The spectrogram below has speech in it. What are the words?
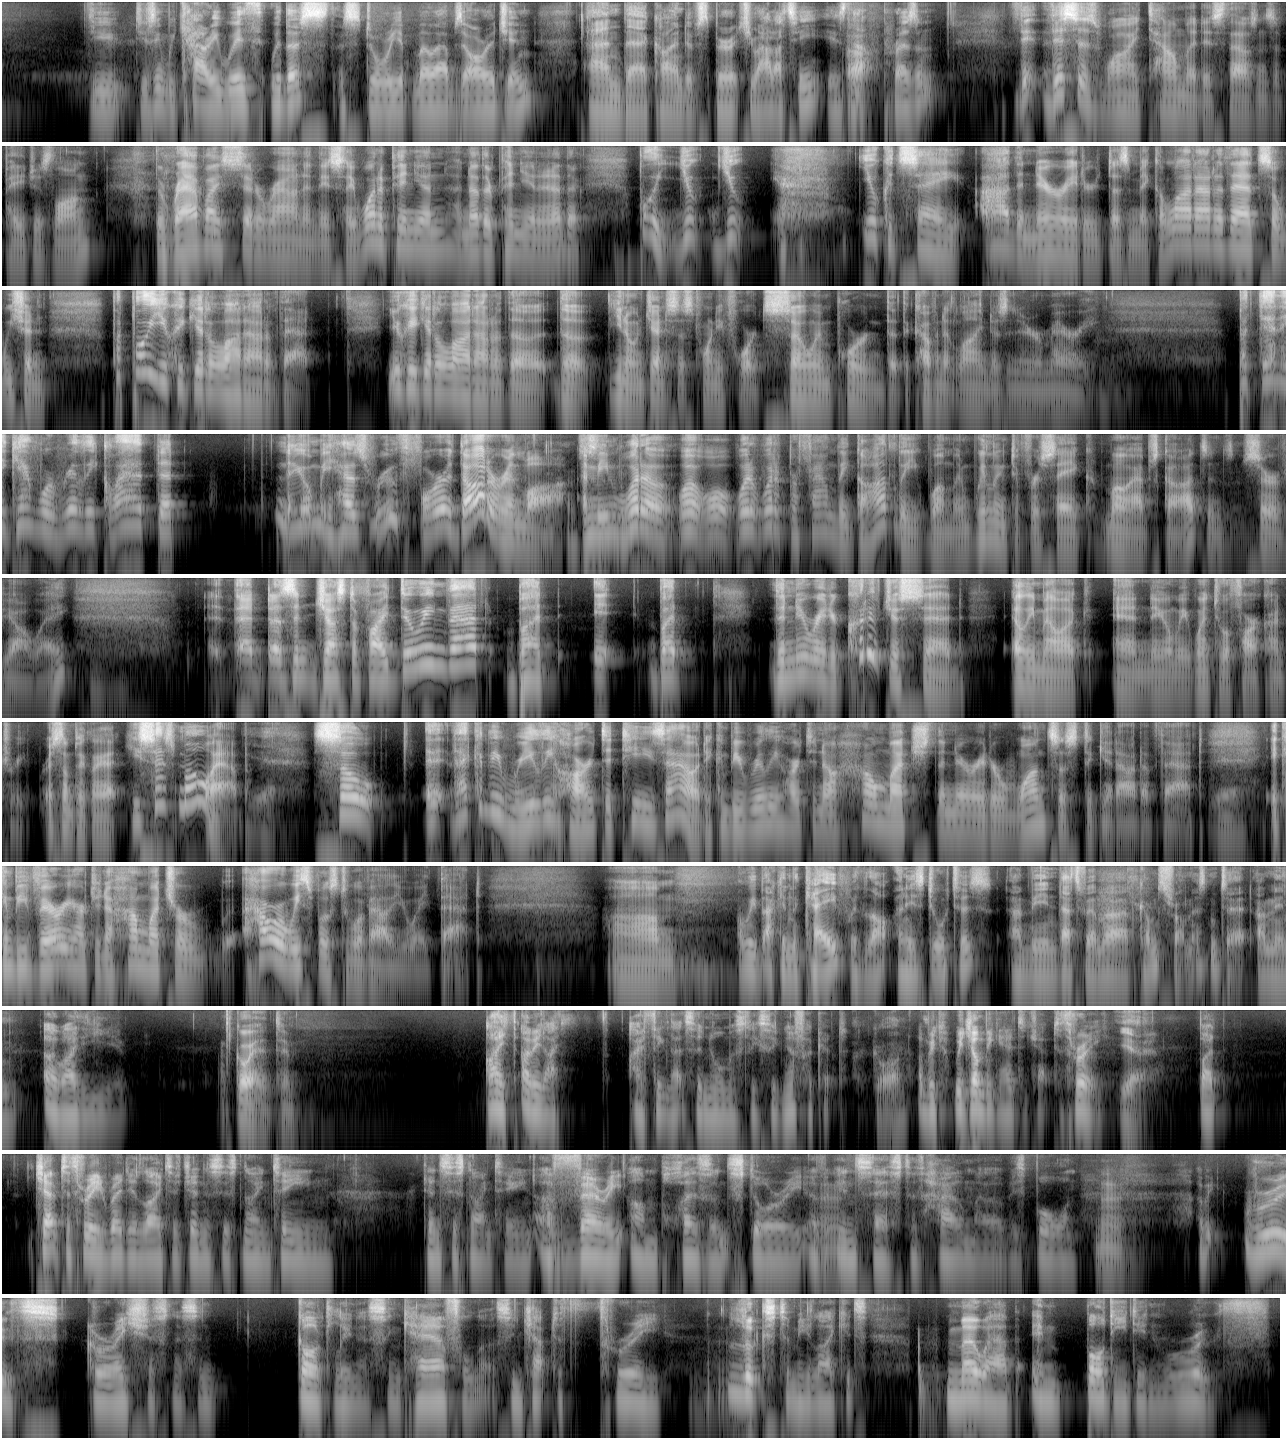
Do you do you think we carry with with us the story of Moab's origin and their kind of spirituality? Is that present? Th- this is why Talmud is thousands of pages long. The rabbis sit around and they say one opinion, another opinion, another. Boy, you you you could say, ah, the narrator doesn't make a lot out of that, so we shouldn't. But boy, you could get a lot out of that. You could get a lot out of the the you know in Genesis 24. It's so important that the covenant line doesn't intermarry. But then again, we're really glad that Naomi has Ruth for a daughter-in-law. I mean, what a what, what what a profoundly godly woman, willing to forsake Moab's gods and serve Yahweh. That doesn't justify doing that, but it but the narrator could have just said Elimelech and Naomi went to a far country or something like that. He says Moab, so uh, that can be really hard to tease out. It can be really hard to know how much the narrator wants us to get out of that. It can be very hard to know how much or how are we supposed to evaluate that. Um, Are we back in the cave with Lot and his daughters? I mean, that's where Moab comes from, isn't it? I mean, Oh, I, yeah. go ahead, Tim. I, I mean, I, I think that's enormously significant. go on. I mean, we're jumping ahead to chapter three, Yeah. but chapter three, read in light of Genesis 19, Genesis 19, a mm. very unpleasant story of mm. incest of how Moab is born. Mm. I mean, Ruth's graciousness and godliness and carefulness in chapter three looks to me like it's Moab embodied in Ruth,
